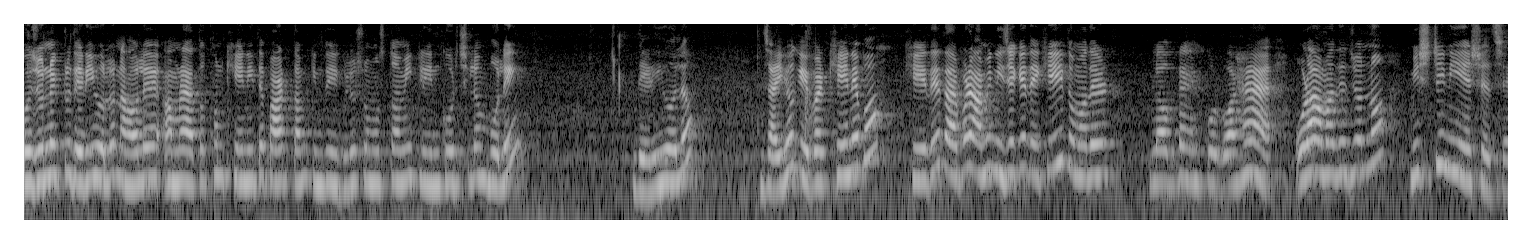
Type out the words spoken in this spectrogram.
ওই জন্য একটু দেরি হলো না হলে আমরা এতক্ষণ খেয়ে নিতে পারতাম, কিন্তু এগুলো সমস্ত আমি ক্লিন করছিলাম বলেই দেরি হলো। যাই হোক, এবার খেয়ে নেব, খেয়ে দিয়ে তারপরে আমি নিজেকে দেখেই তোমাদের ব্লগটা এন্ড করব। আর হ্যাঁ ওরা আমাদের জন্য মিষ্টি নিয়ে এসেছে।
